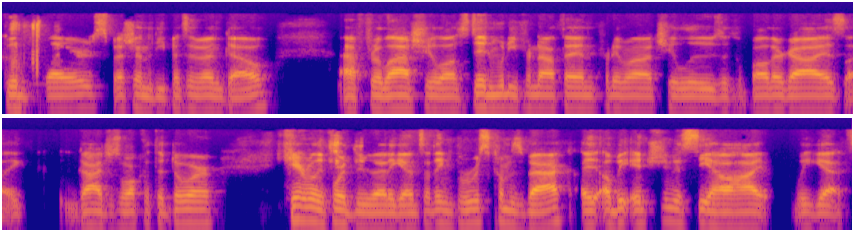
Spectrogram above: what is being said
good players, especially on the defensive end, go. After last year, lost Dinwiddie for nothing, pretty much. You lose a couple other guys, like guys just walk out the door. You can't really afford to do that again. So I think Bruce comes back. It'll be interesting to see how high we get.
